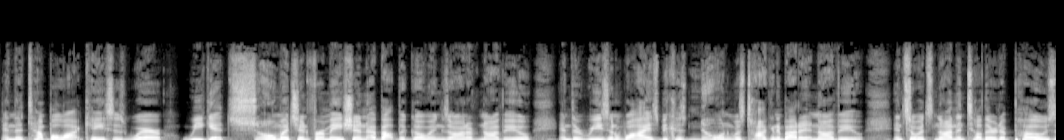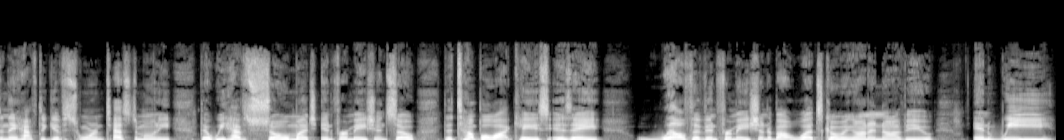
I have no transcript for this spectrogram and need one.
And the temple lot case is where we get so much information about the goings on of Nauvoo. And the reason why is because no one was talking about it in Nauvoo. And so it's not until they're deposed and they have to give sworn testimony that we have so much information. So the temple lot case is a wealth of information about what's going on in Nauvoo. And we,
